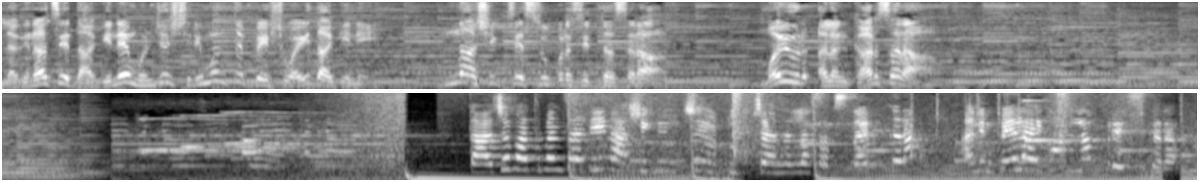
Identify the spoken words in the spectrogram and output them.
लग्नाचे दागिने म्हणजे श्रीमंत पेशवाई दागिने. नाशिकचे सुप्रसिद्ध सराफ मयूर अलंकार सराफ. ताज्या बातम्यांसाठी नाशिक न्यूजच्या युट्यूब चॅनलला सबस्क्राईब करा आणि बेल आयकॉनला प्रेस करा.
